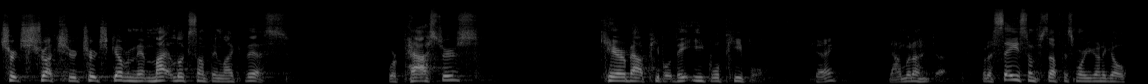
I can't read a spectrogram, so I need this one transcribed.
church structure, church government might look something like this where pastors care about people, they equal people, okay? Now, I'm gonna, I'm gonna say some stuff this morning, you're gonna go,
